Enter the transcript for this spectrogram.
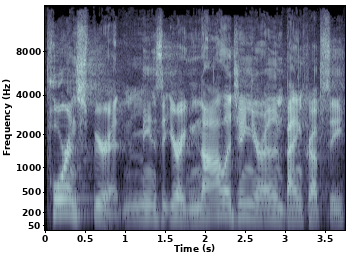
poor in spirit means that you're acknowledging your own bankruptcy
